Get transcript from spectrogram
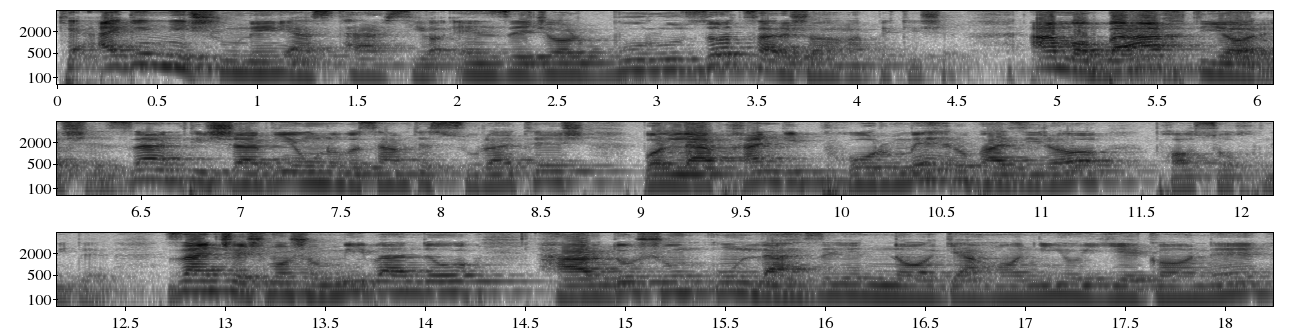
که اگه نشونه ای از ترس یا انزجار بروزات سرش رو عقب بکشه. اما بخت یارشه. زن پیشروی اونو به سمت صورتش با لبخندی پرمهر و پذیرا پاسخ میده. زن چشماشو میبنده و هر دوشون اون لحظه ناگهانی و یگانه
